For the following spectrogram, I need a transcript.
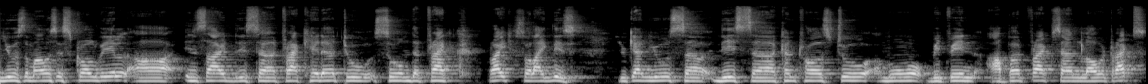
use the mouse scroll wheel uh, inside this uh, track header to zoom the track right? So like this you can use uh, these uh, controls to move between upper tracks and lower tracks.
